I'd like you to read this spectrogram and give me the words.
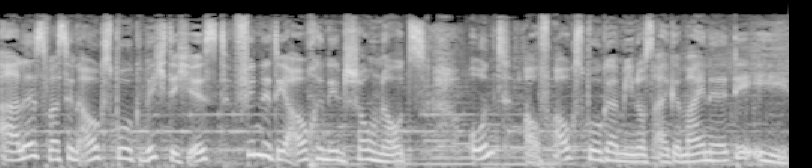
Alles, was in Augsburg wichtig ist, findet ihr auch in den Show Notes und auf augsburger-allgemeine.de.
